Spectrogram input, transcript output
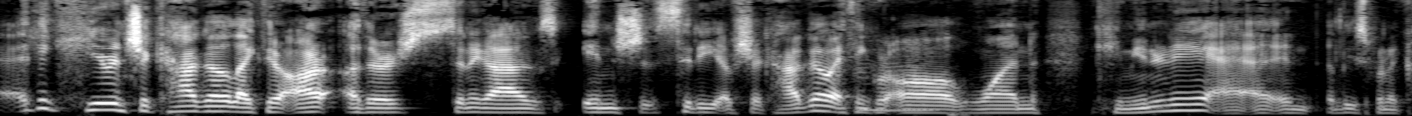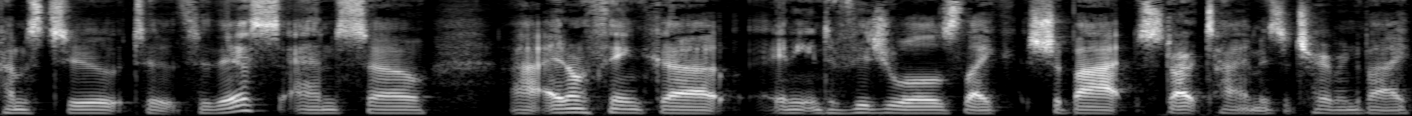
I think here in Chicago, like there are other synagogues in the city of Chicago. I think mm-hmm. we're all one community, at least when it comes to, to, to this. And so uh, I don't think uh, any individuals like Shabbat start time is determined by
